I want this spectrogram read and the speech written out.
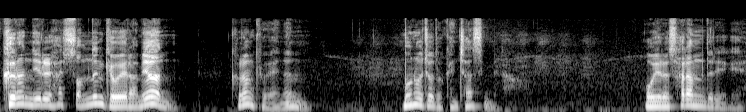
그런 일을 할 수 없는 교회라면 그런 교회는 무너져도 괜찮습니다. 오히려 사람들에게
